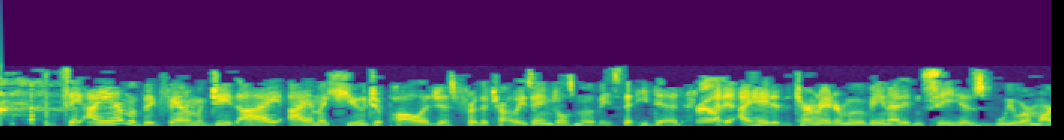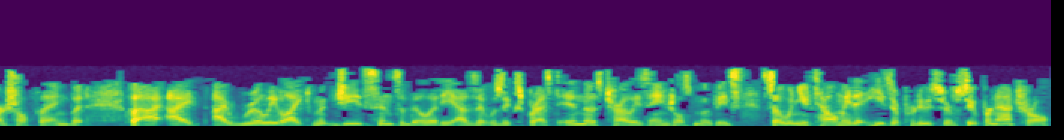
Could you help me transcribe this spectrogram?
see, I am a big fan of McG's. I I am a huge apologist for the Charlie's Angels movies that he did. Really? I, did, I hated the Terminator movie, and I didn't see his We Were Marshall thing. But but I I, I really liked McG's sensibility as it was expressed in those Charlie's Angels movies. So when you tell me that he's a producer of Supernatural,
